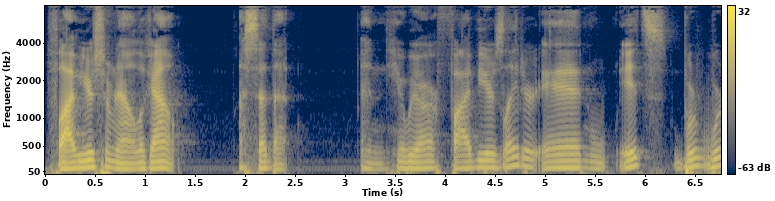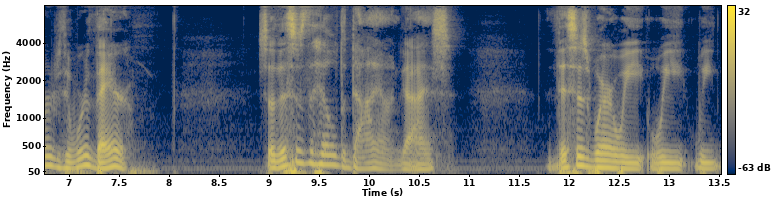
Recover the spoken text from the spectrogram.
five years from now, look out. I said that and here we are five years later and it's we're we're we're there. So this is the hill to die on guys. This is where we we we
